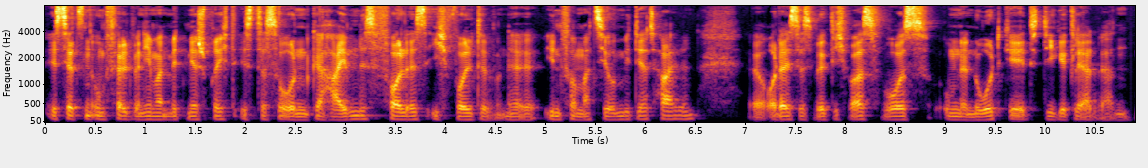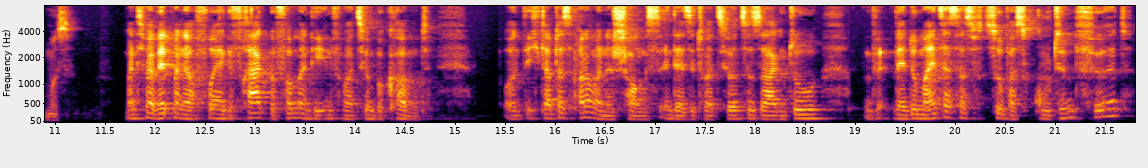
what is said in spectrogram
ist jetzt ein Umfeld, wenn jemand mit mir spricht, ist das so ein geheimnisvolles, ich wollte eine Information mit dir teilen? Äh, oder ist es wirklich was, wo es um eine Not geht, die geklärt werden muss? Manchmal wird man ja auch vorher gefragt, bevor man die Information bekommt. Und ich glaube, das ist auch nochmal eine Chance in der Situation zu sagen, du, wenn du meinst, dass das zu was Gutem führt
